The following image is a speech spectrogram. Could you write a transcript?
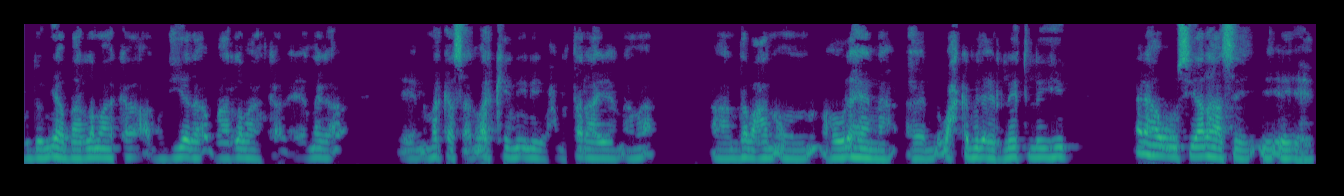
guddoomiyaha baarlamaanka guddiyada baarlamaanka innaga markaas aan u arkayna inay waxna tarayaan ama dabcan uun howlaheena wax ka mid ay relate leeyihiin. Anaha uun siyaalahaasay ay ahayd.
